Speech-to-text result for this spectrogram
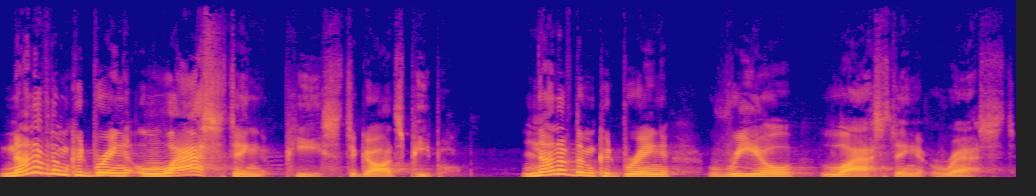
none of them could bring lasting peace to God's people. None of them could bring real, lasting rest.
